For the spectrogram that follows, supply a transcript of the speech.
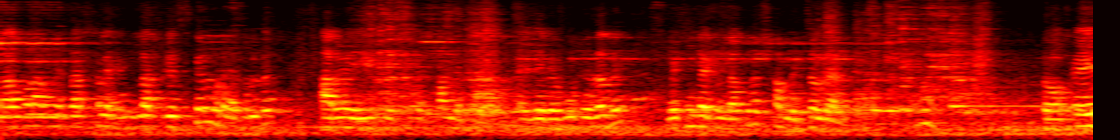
তারপর আপনি খালি হ্যান্ডলা প্রেস করে উঠে ফেলবেন, আর এই সামনে উঠে যাবে, মেশিনটা কিন্তু আপনার সামনে চলে আসবে। তো এই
